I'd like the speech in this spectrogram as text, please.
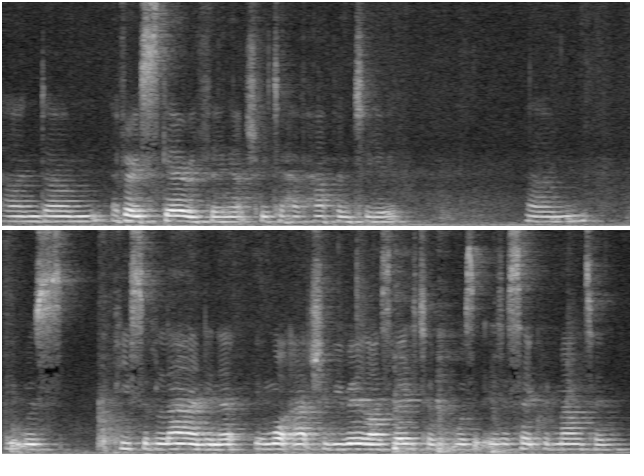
and um, a very scary thing actually to have happened to you. Um, it was a piece of land in, a, in what actually we realised later was is a sacred mountain,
